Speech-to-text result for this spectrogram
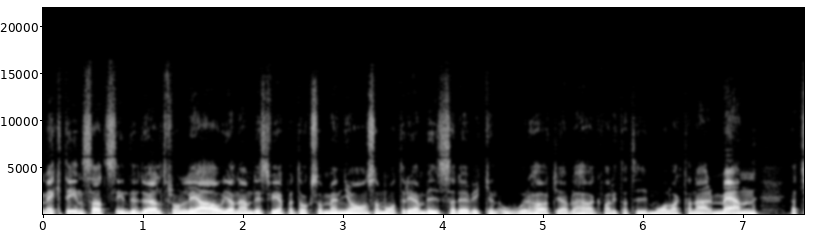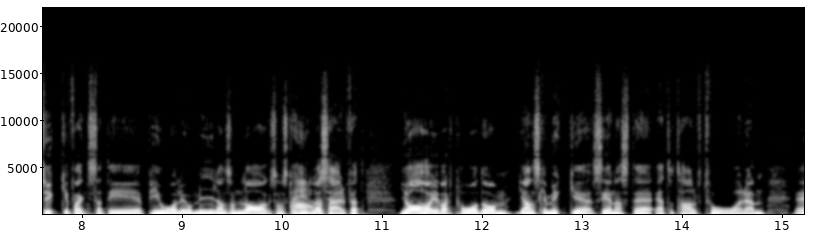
mäktig insats individuellt från Leao. Jag nämnde i svepet också Menjan som återigen visade vilken oerhört jävla högkvalitativ målvakt han är. Men jag tycker faktiskt att det är Pioli och Milan som lag som ska ja. hyllas här. För att jag har ju varit på dem ganska mycket senaste ett och ett halvt, två åren. Eh,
